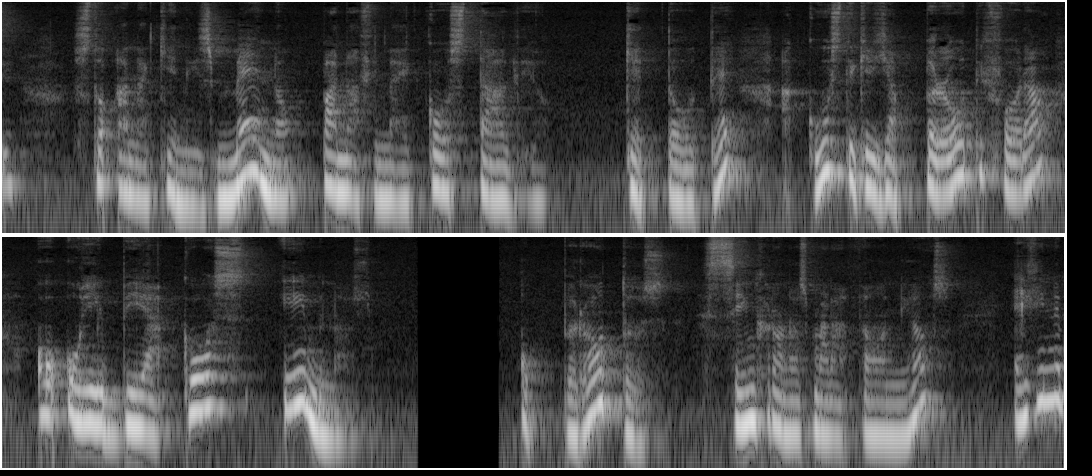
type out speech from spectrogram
1896 στο ανακαινισμένο Παναθηναϊκό στάδιο και τότε ακούστηκε για πρώτη φορά ο Ολυμπιακός ύμνος. Ο πρώτος σύγχρονος μαραθώνιος έγινε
